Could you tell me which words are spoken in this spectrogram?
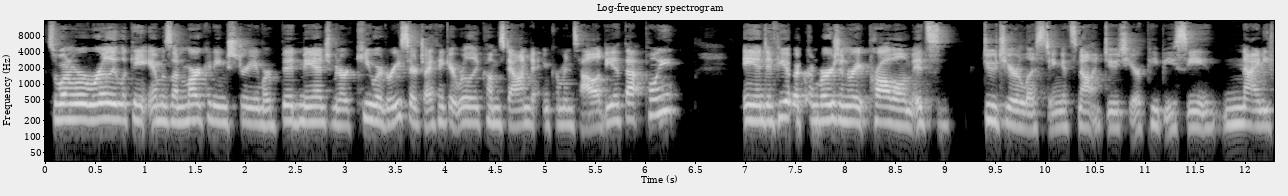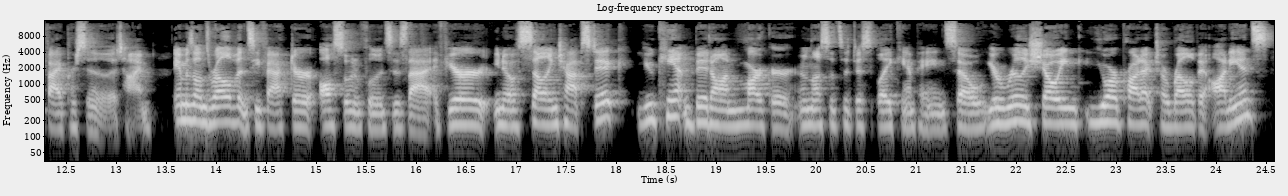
So when we're really looking at Amazon marketing stream or bid management or keyword research, I think it really comes down to incrementality at that point. And if you have a conversion rate problem, it's due to your listing. It's not due to your PPC 95% of the time. Amazon's relevancy factor also influences that. If you're, you know, selling chapstick, you can't bid on marker unless it's a display campaign. So you're really showing your product to a relevant audience.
